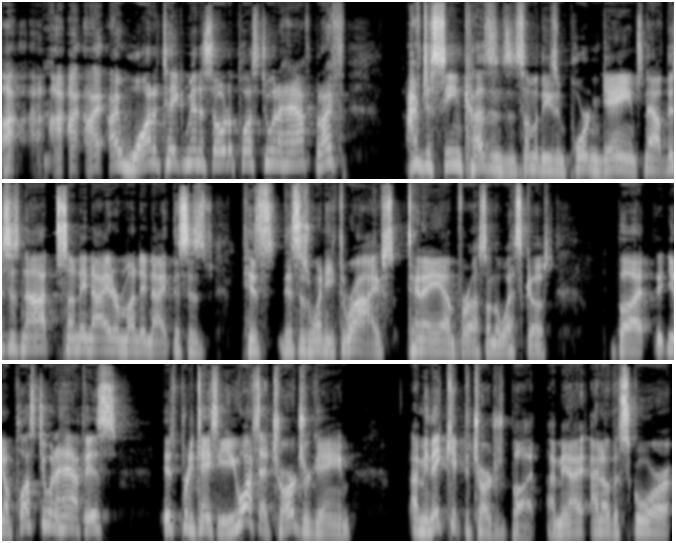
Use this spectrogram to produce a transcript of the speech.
I I I, I want to take Minnesota plus two and a half, but I've I've just seen Cousins in some of these important games. Now, this is not Sunday night or Monday night. This is his this is when he thrives, 10 a.m. for us on the West Coast. But you know, plus two and a half is is pretty tasty. You watch that Charger game. I mean, they kicked the Chargers' butt. I mean, I, I know the score.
